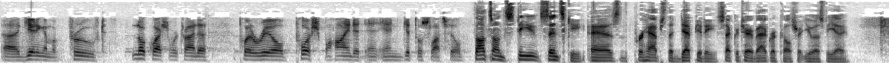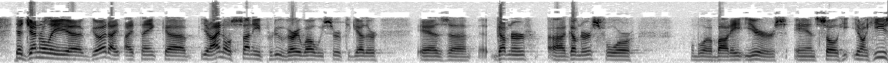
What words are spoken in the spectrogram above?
uh, getting them approved. No question, we're trying to put a real push behind it and, and get those slots filled. Thoughts on Steve Censky as perhaps the Deputy Secretary of Agriculture at USDA? Yeah, generally uh, good. I, think uh, you know I know Sonny Perdue very well. We served together as uh, governor governors for well, about eight years, and so he you know he's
